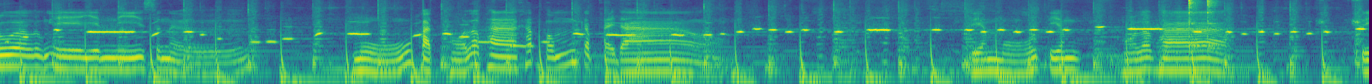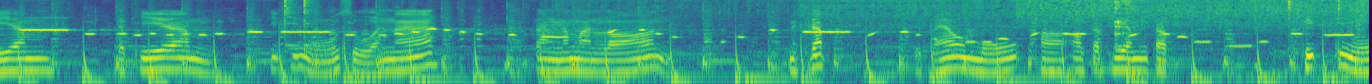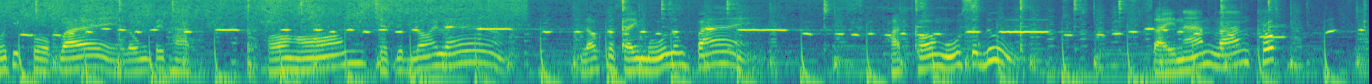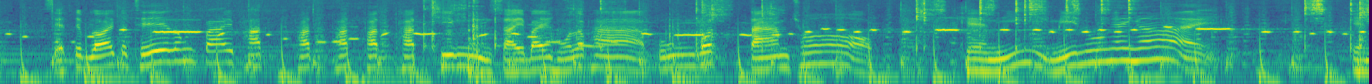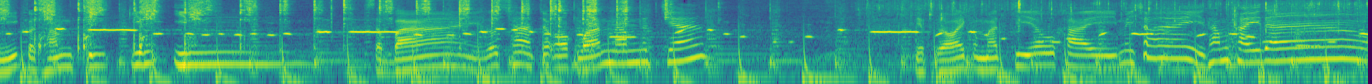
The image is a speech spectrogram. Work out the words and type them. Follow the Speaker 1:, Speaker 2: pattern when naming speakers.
Speaker 1: รัวลุงเอเย็นนี้เสนอ หมูผัดโหระพาครับผมกับไข่ดาว เตรียมหมูเตรียมโหระพา เตรียมกระเทียมพริกขี้หนูสวนนะ ตั้งน้ำมันร้อนนะครับเสร็จแล้วหมูเอ่อเอากระเทียมกับพริกขี้หนูที่โขลกไว้ลงไปผัด พอหอมเสร็จเรียบร้อยแล้ว เราก็ใส่หมูลงไป ผัดพอหมูสะดุ้งใส่น้ำล้างครก เสร็จเรียบร้อยก็เทลงไปผัดผัดผัดผัดผัดชิม ใส่ใบโหระพาปรุงรสตามชอบ แค่นี้เมนูง่ายๆ แค่นี้ก็ทำกินกินอิ่ม สบาย รสชาติจะออกหวานนำนะจ๊ะเรียบร้อยก็มาเจียวไข่ ไม่ใช่ทำไข่ดาว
